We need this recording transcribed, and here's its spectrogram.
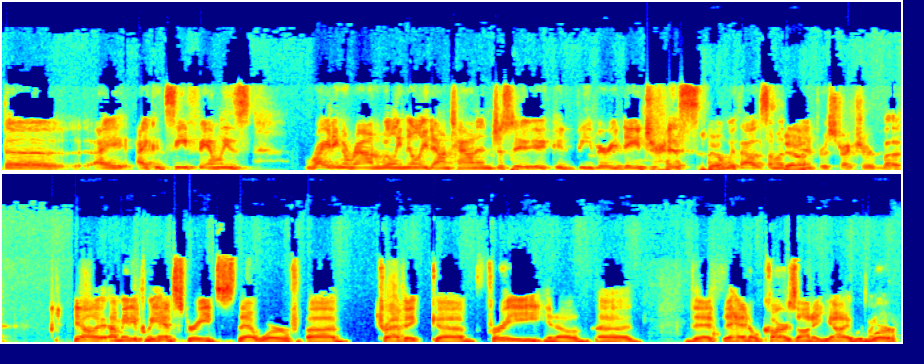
the I, I could see families riding around willy nilly downtown and just it, it, could be very dangerous uh, yeah. uh, without some of yeah. the infrastructure. But yeah, I mean, if we had streets that were uh, traffic uh, free, you know, uh, that, that had no cars on it, yeah, it would right. work.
